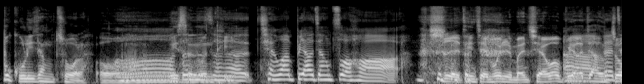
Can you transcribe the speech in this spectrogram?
不鼓励这样做了。哦，卫生问题千万不要这样做哈！是听节目你们千万不要这样做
